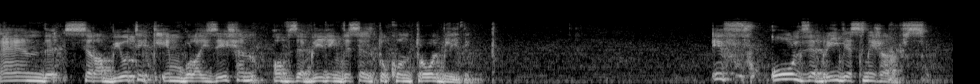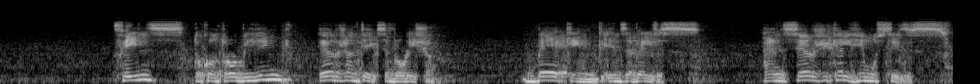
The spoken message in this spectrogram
and therapeutic embolization of the bleeding vessel to control bleeding. If all the previous measures fails to control bleeding, urgent exploration, backing in the pelvis, and surgical hemostasis.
